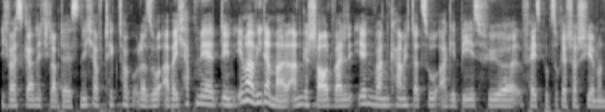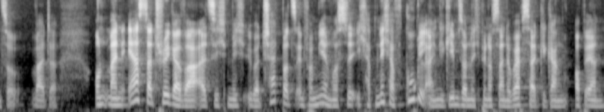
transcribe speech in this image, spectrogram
ich weiß gar nicht, ich glaube, der ist nicht auf TikTok oder so, aber ich habe mir den immer wieder mal angeschaut, weil irgendwann kam ich dazu, AGBs für Facebook zu recherchieren und so weiter. Und mein erster Trigger war, als ich mich über Chatbots informieren musste, ich habe nicht auf Google eingegeben, sondern ich bin auf seine Website gegangen, ob er einen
